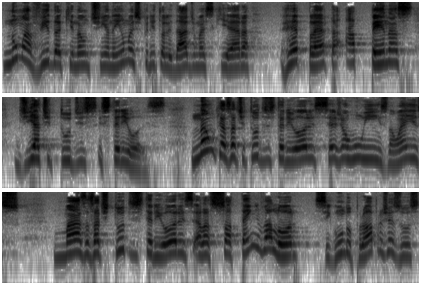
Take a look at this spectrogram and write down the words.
numa vida que não tinha nenhuma espiritualidade, mas que era repleta apenas de atitudes exteriores. Não que as atitudes exteriores sejam ruins, não é isso. Mas as atitudes exteriores, elas só têm valor, segundo o próprio Jesus,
